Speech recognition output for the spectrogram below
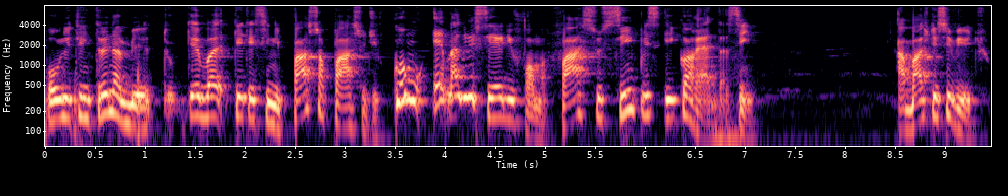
onde tem treinamento que, vai, que te ensine passo a passo de como emagrecer de forma fácil, simples e correta, sim. Abaixo desse vídeo.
